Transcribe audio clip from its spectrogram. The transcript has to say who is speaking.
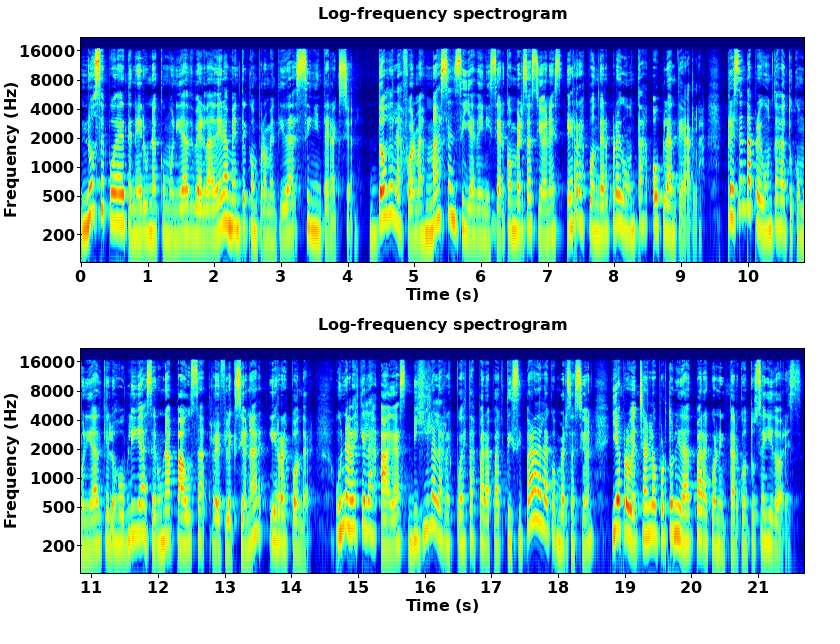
Speaker 1: No se puede tener una comunidad verdaderamente comprometida sin interacción. Dos de las formas más sencillas de iniciar conversaciones es responder preguntas o plantearlas. Presenta preguntas a tu comunidad que los obligue a hacer una pausa, reflexionar y responder. Una vez que las hagas, vigila las respuestas para participar de la conversación y aprovechar la oportunidad para conectar con tus seguidores.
